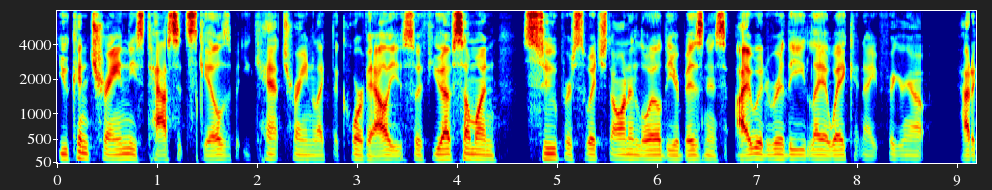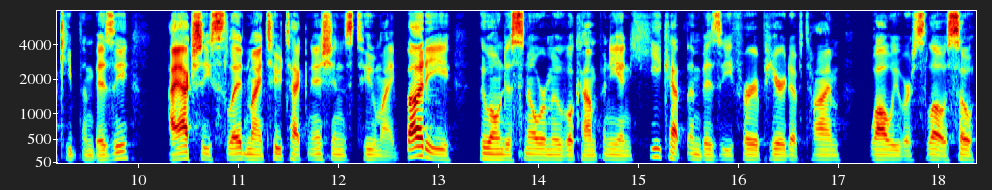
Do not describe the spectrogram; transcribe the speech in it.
you can train these tacit skills, but you can't train like the core values. So if you have someone super switched on and loyal to your business, I would really lay awake at night figuring out how to keep them busy. I actually slid my two technicians to my buddy who owned a snow removal company, and he kept them busy for a period of time while we were slow. So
